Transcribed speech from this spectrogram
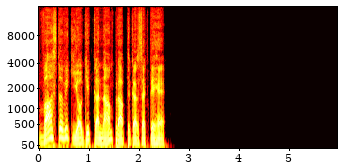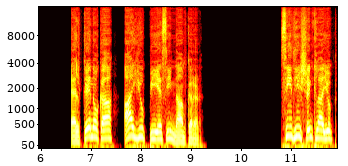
वास्तविक यौगिक का नाम प्राप्त कर सकते हैं। एल्केनो का आईयूपीएसी नामकरण। सीधी श्रृंखला युक्त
